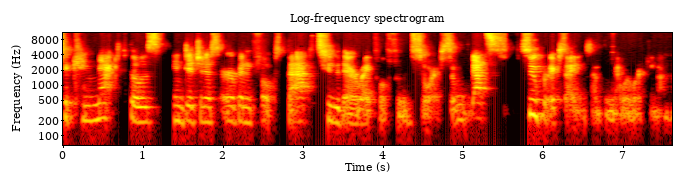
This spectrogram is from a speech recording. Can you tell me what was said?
to connect those Indigenous urban folks back to their rightful food source. So that's super exciting, something that we're working on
